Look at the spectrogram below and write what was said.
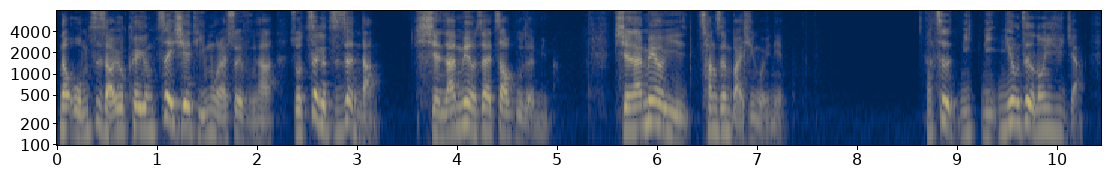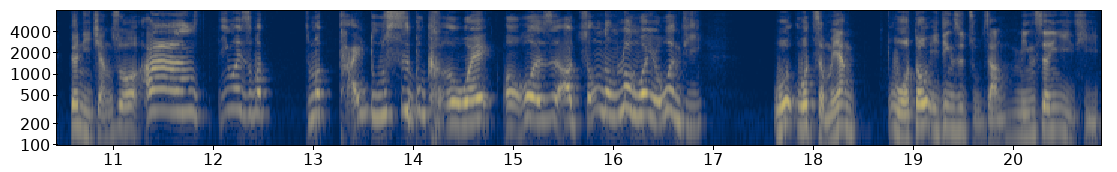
那我们至少又可以用这些题目来说服他，说这个执政党显然没有在照顾人民，显然没有以苍生百姓为念。那这你你你用这个东西去讲，跟你讲说啊，因为什么什么台独势不可为哦，或者是啊总统论文有问题，我我怎么样，我都一定是主张民生议题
